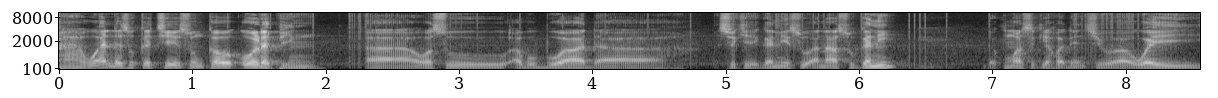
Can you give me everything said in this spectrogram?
Uh, wanda suka ce sun kawo ƙorafin uh, wasu abubuwa da suke gani su a nasu gani da kuma suke faɗin cewa wai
